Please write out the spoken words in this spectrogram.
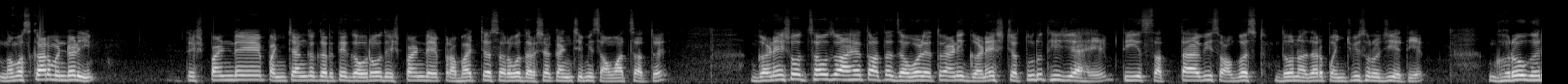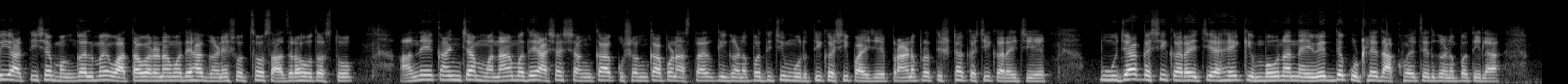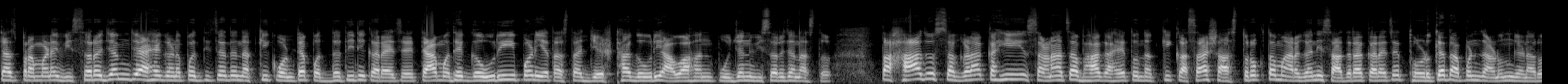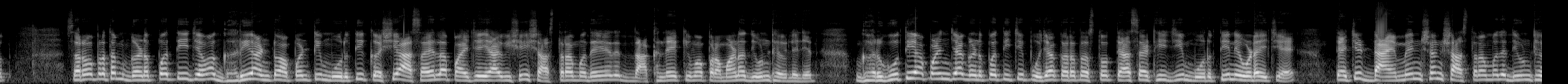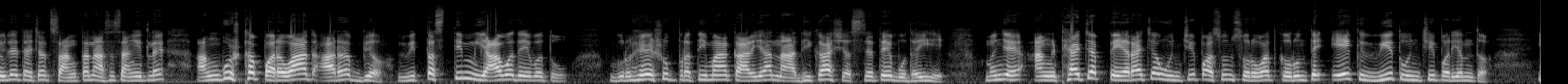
नमस्कार मंडळी. देशपांडे पंचांग करते गौरव देशपांडे प्रभातच्या सर्व दर्शकांशी मी संवाद साधतो आहे गणेशोत्सव जो आहे तो आता जवळ येतो आहे आणि गणेश चतुर्थी जी आहे ती सत्तावीस ऑगस्ट दोन हजार पंचवीस रोजी येते आहे घरोघरी अतिशय मंगलमय वातावरणामध्ये हा गणेशोत्सव साजरा होत असतो. अनेकांच्या मनामध्ये अशा शंका कुशंका पण असतात की गणपतीची मूर्ती कशी पाहिजे प्राणप्रतिष्ठा कशी करायची आहे पूजा कशी करायची आहे किंबहुना नैवेद्य कुठले दाखवायचे आहेत गणपतीला. त्याचप्रमाणे विसर्जन जे आहे गणपतीचं ते नक्की कोणत्या पद्धतीने करायचं आहे त्यामध्ये गौरी पण येत असतात ज्येष्ठा गौरी आवाहन पूजन विसर्जन असतं. तर हा जो सगळा काही सणाचा भाग आहे तो नक्की कसा शास्त्रोक्त मार्गाने साजरा करायचा आहे थोडक्यात आपण जाणून घेणार आहोत. सर्वप्रथम गणपती जेव्हा घरी आणतो आपण ती मूर्ती कशी असायला पाहिजे याविषयी शास्त्रामध्ये दाखले किंवा प्रमाणं देऊन ठेवलेली आहेत. घरगुती आपण ज्या गणपतीची पूजा करत असतो त्यासाठी जी मूर्ती निवडायची आहे त्याची डायमेन्शन शास्त्रामध्ये देऊन ठेवले त्याच्यात सांगताना असं सांगितलं आहे अंगुष्ठ पर्वाद आरभ्य वितस्तिम यावदेव तो गृहेषु प्रतिमा कार्या नाधिका शस्यते बुधई म्हणजे अंगठ्याच्या पेराच्या उंचीपासून सुरुवात करून ते एक वीत उंचीपर्यंत.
